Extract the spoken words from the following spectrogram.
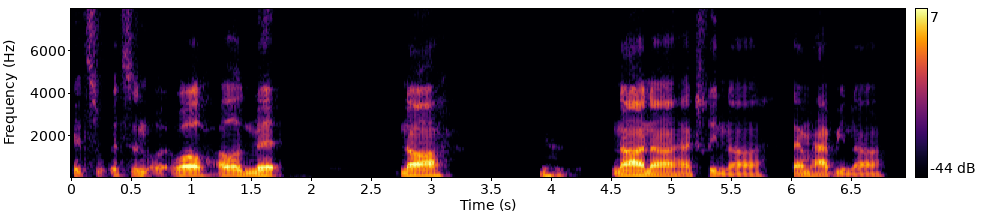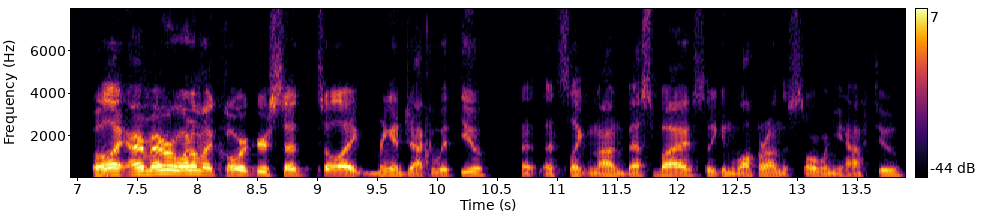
it's it's an well, I'll admit, nah, nah, nah. Actually, nah. I'm happy, nah. Well, like I remember one of my coworkers said to like bring a jacket with you. That, that's like non Best Buy, so you can walk around the store when you have to.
